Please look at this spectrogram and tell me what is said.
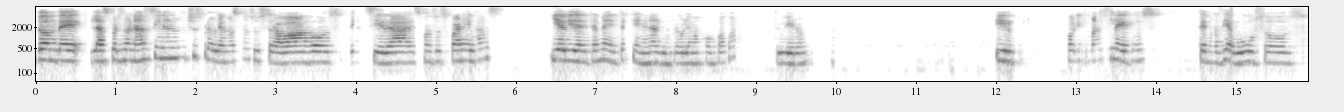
donde las personas tienen muchos problemas con sus trabajos, de ansiedades, con sus parejas, y evidentemente tienen algún problema con papá. Tuvieron ir por ir más lejos, temas de abusos,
